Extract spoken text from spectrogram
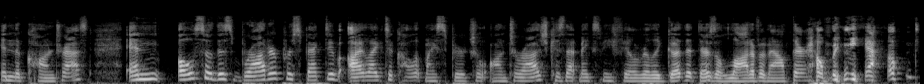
in the contrast. And also this broader perspective, I like to call it my spiritual entourage because that makes me feel really good that there's a lot of them out there helping me out.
